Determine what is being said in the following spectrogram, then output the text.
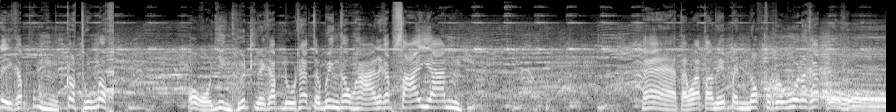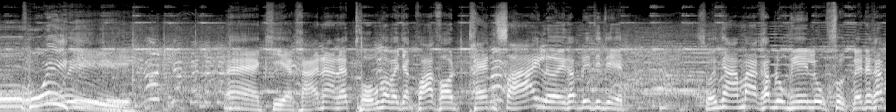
นี่ครับอื้อหือกระทุ้งออกโอ้ยิ่งฮึดเลยครับดูแทบจะวิ่งเข้าหาเลยครับซ้ายยันแหมแต่ว่าตอนนี้เป็นนกรู้แล้วครับ โอ้โหหุยแหมเขี่ยขาหน้าแล้วโถมเข้าไปจะคว้าคอแทงซ้ายเลยครับลิทิเดช สวยงามมากครับลูกนี้ลูกฝึกเลยนะครับ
